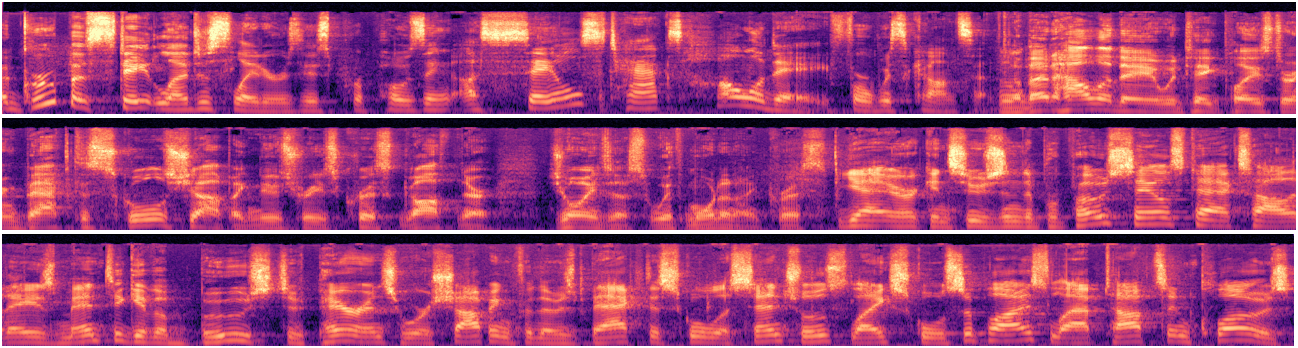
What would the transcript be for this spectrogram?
A group of state legislators is proposing a sales tax holiday for Wisconsin. Now, that holiday would take place during back to school shopping. News 3's Chris Gothner joins us with more tonight. Chris. Yeah, Eric and Susan, the proposed sales tax holiday is meant to give a boost to parents who are shopping for those back to school essentials like school supplies, laptops, and clothes.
